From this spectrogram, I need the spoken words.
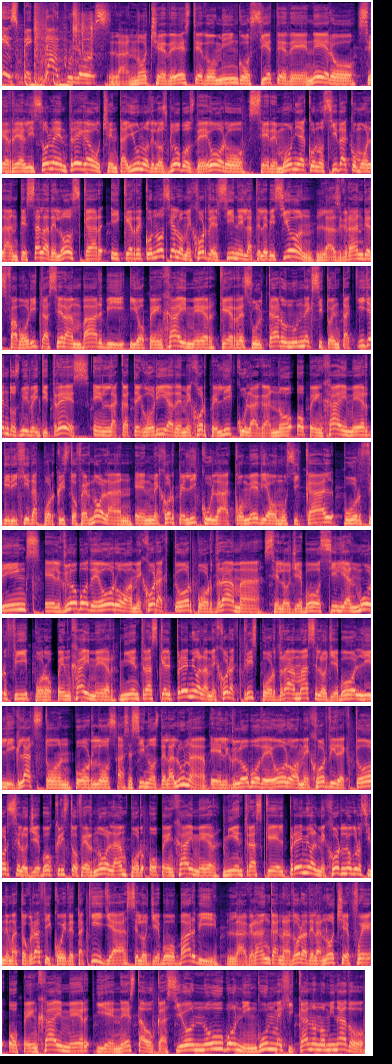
Espectáculos. La noche de este domingo 7 de enero se realizó la entrega 81 de los Globos de Oro, ceremonia conocida como la antesala del Oscar y que reconoce a lo mejor del cine y la televisión. Las grandes favoritas eran Barbie y Oppenheimer, que resultaron un éxito en taquilla en 2023. En la categoría de mejor película ganó Oppenheimer, dirigida por Christopher Nolan. En mejor película, comedia o musical, Poor Things. El Globo de Oro a mejor actor por drama se lo llevó Cillian Murphy por Oppenheimer, mientras que el premio a la mejor actriz por drama se lo llevó Lily Gladstone por Los Asesinos de la Luna. El Globo de Oro a mejor director se lo llevó Christopher Nolan por Oppenheimer, mientras que el premio al mejor logro cinematográfico y de taquilla se lo llevó Barbie. La gran ganadora de la noche fue Oppenheimer y en esta ocasión no hubo ningún mexicano nominado.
